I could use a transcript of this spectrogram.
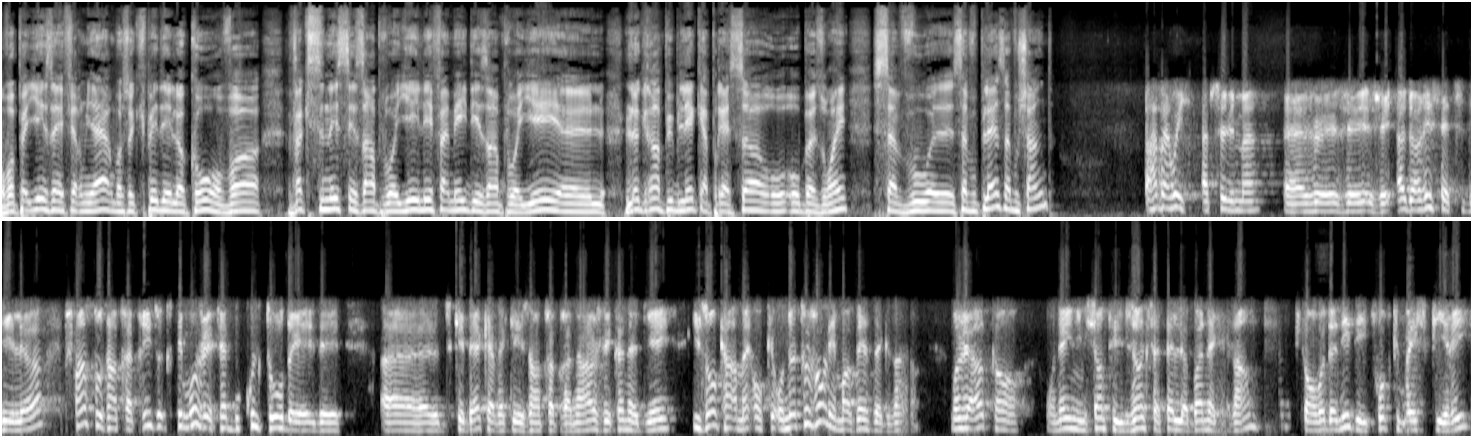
on va payer les infirmières on va s'occuper des locaux, on va vacciner ses employés, les familles des employés, euh, le, grand public après ça aux, besoins. Ça vous, euh, ça vous plaît, ça vous chante? Ah ben oui, absolument. Euh, j'ai adoré cette idée-là. Je pense aux entreprises. Écoutez, moi, j'ai fait beaucoup le tour du Québec avec les entrepreneurs. Les connais bien. Ils ont quand même. On a toujours les mauvais exemples. Moi, j'ai hâte qu'on on a une émission de télévision qui s'appelle Le Bon Exemple, puis qu'on va donner des troupes qui vont inspirer,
